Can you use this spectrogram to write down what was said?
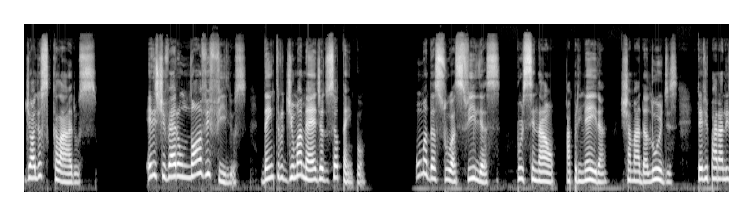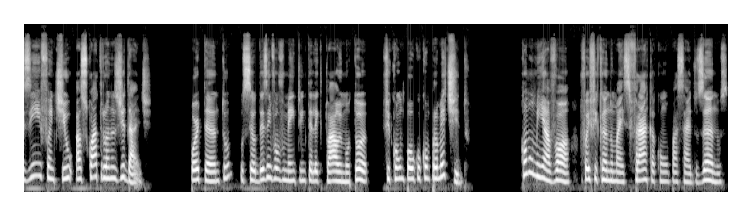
de olhos claros. Eles tiveram nove filhos, dentro de uma média do seu tempo. Uma das suas filhas, por sinal, a primeira, chamada Lourdes, teve paralisia infantil aos quatro anos de idade. Portanto, o seu desenvolvimento intelectual e motor ficou um pouco comprometido. Como minha avó foi ficando mais fraca com o passar dos anos,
